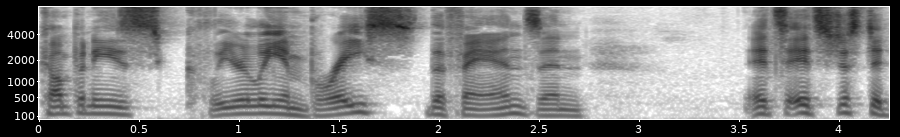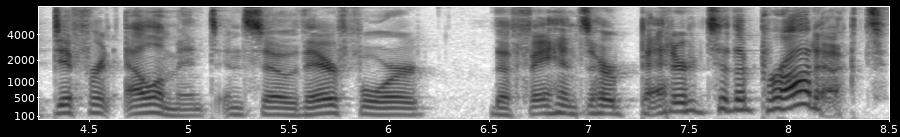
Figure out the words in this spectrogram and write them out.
companies clearly embrace the fans and it's it's just a different element and so therefore the fans are better to the product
